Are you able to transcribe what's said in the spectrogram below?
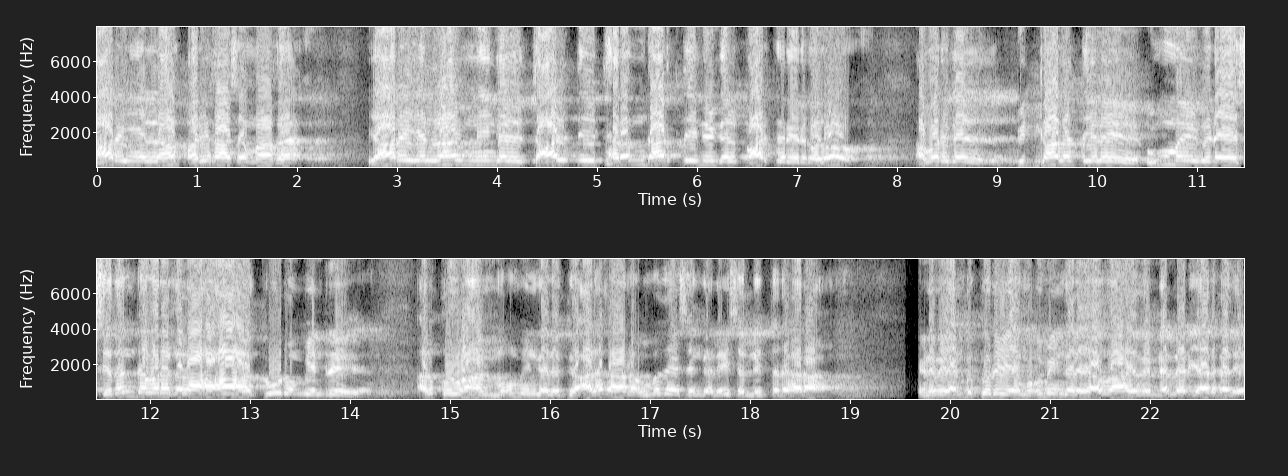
யாரையெல்லாம் பரிகாசமாக யாரையெல்லாம் நீங்கள் தாழ்த்தி தரம் தாழ்த்தி நீங்கள் பார்க்கிறீர்களோ அவர்கள் பிற்காலத்திலே உம்மை விட சிறந்தவர்களாக ஆகக்கூடும் என்று அல் குர்ஆன் மூமின்களுக்கு அழகான உபதேசங்களை சொல்லித் தருகிறான். எனவே அன்புக்குரிய மூமின்களே அல்லாஹ்வின் நல்லடியார்களே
